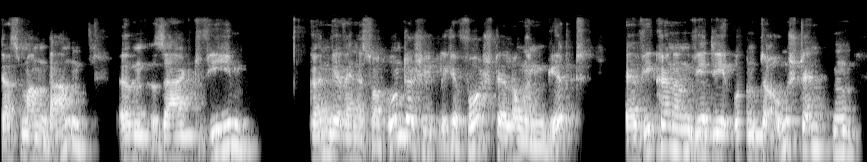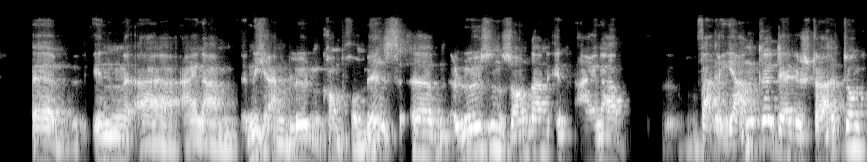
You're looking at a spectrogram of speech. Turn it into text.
dass man dann ähm, sagt, wie können wir, wenn es dort unterschiedliche Vorstellungen gibt, äh, wie können wir die unter Umständen äh, in äh, einer, nicht einem blöden Kompromiss äh, lösen, sondern in einer Variante der Gestaltung,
